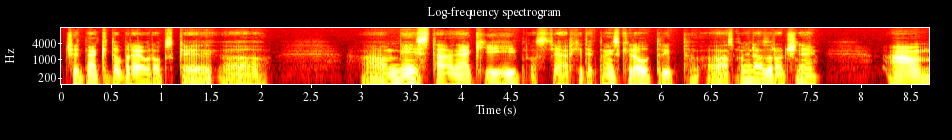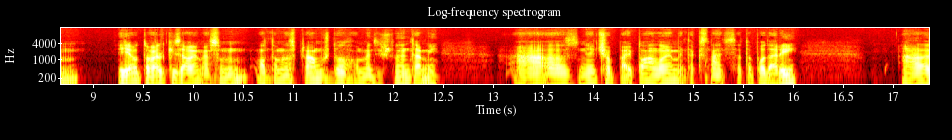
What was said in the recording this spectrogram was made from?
Čo je nejaké dobré európske miesta, nejaký proste architektonický road trip, aspoň raz ročne. A je o to veľký záujem, ja som o tom rozprávam už dlho medzi študentami a niečo aj plánujeme, tak snáď sa to podarí. A,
